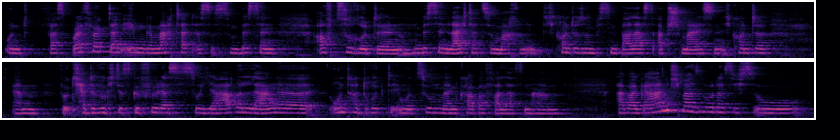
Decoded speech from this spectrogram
Und was Breathwork dann eben gemacht hat, ist es so ein bisschen aufzurütteln und ein bisschen leichter zu machen. Ich konnte so ein bisschen Ballast abschmeißen. Ich konnte ähm, ich hatte wirklich das Gefühl, dass so jahrelange unterdrückte Emotionen meinen Körper verlassen haben. Aber gar nicht mal so, dass ich so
